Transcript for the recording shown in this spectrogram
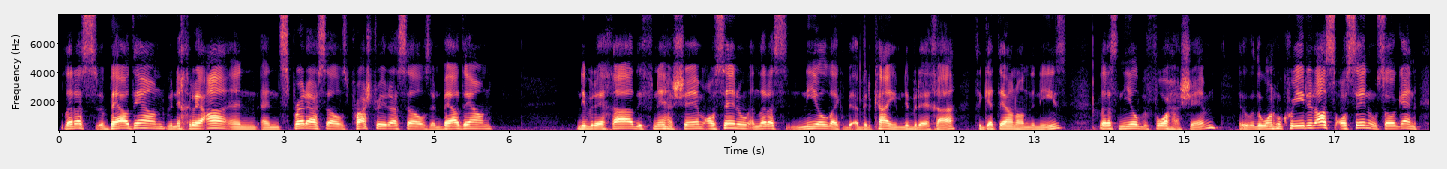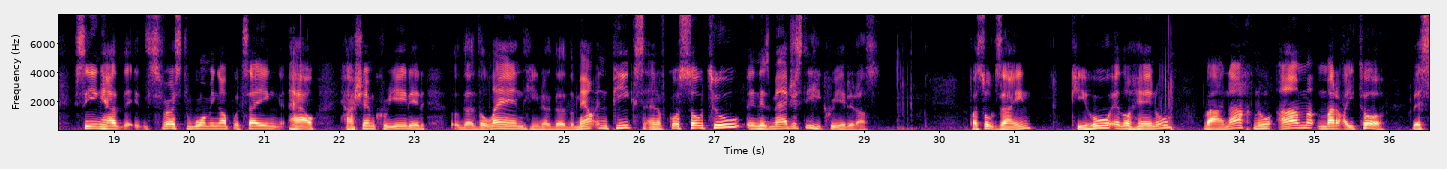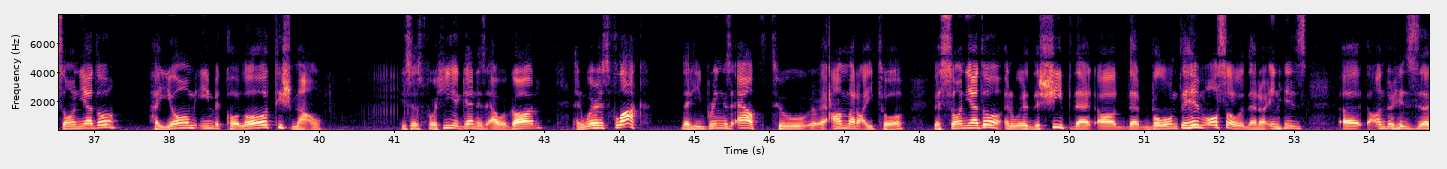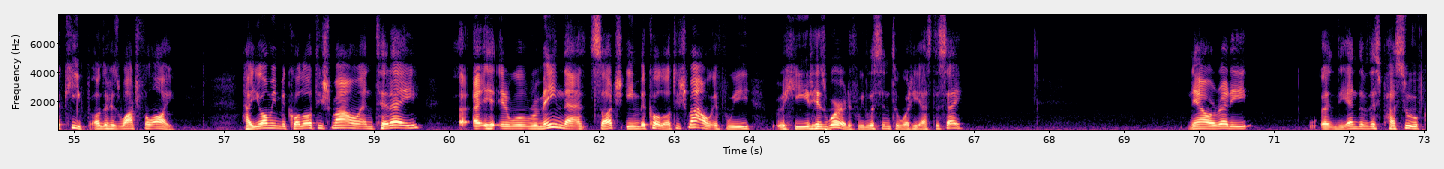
let us bow down and and spread ourselves, prostrate ourselves, and bow down. Nibrecha lifnei Hashem osenu, and let us kneel like a birkaim nibrecha to get down on the knees. Let us kneel before Hashem, the one who created us, osenu. So again, seeing how it's first warming up with saying how Hashem created the, the land, you know, the, the mountain peaks, and of course, so too in His Majesty, He created us. Pasuk Zayin, Kihu Elohenu va'anachnu am mar'ito. Veson yado, hayom im tishma'u. He says, For he again is our God, and we're his flock that he brings out to uh, am mar'ito, Veson Yado, and we're the sheep that are that belong to him also, that are in his uh, under his uh, keep, under his watchful eye. Hayom im tishma'u, and today it, will remain that such im bekolo tishma'u if we heed his word, if we listen to what he has to say. Now already, at the end of this pasuk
